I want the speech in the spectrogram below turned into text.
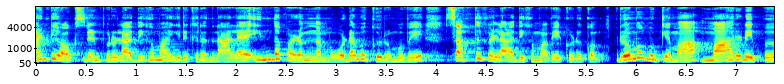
ஆன்டி ஆக்சிடென்ட் பொருள் அதிகமாக இருக்கிறதுனால இந்த பழம் நம்ம உடம்புக்கு ரொம்பவே சத்துக்களை அதிகமாகவே கொடுக்கும். ரொம்ப முக்கியமாக மாரடைப்பு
